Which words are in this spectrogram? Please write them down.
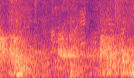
I'm going to go ahead and go ahead and go ahead.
